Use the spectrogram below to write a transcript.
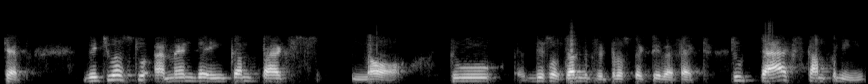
step, which was to amend the income tax law to, this was done with retrospective effect, to tax companies.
